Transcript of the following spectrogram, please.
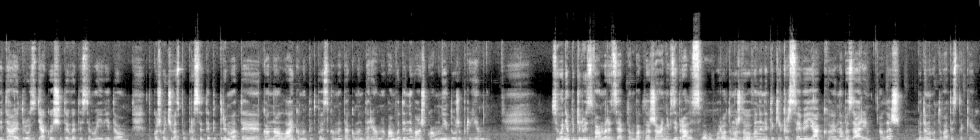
Вітаю, друзі! Дякую, що дивитеся мої відео. Також хочу вас попросити підтримати канал лайками, підписками та коментарями. Вам буде не важко, а мені дуже приємно. Сьогодні поділюсь з вами рецептом баклажанів. Зібрали з свого городу. Можливо, вони не такі красиві, як на базарі, але ж будемо готувати з таких.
